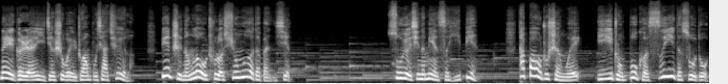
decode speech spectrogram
那个人已经是伪装不下去了，便只能露出了凶恶的本性。苏月心的面色一变，她抱住沈维，以一种不可思议的速度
